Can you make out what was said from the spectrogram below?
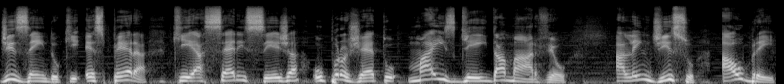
dizendo que espera que a série seja o projeto mais gay da Marvel. Além disso, Aubrey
